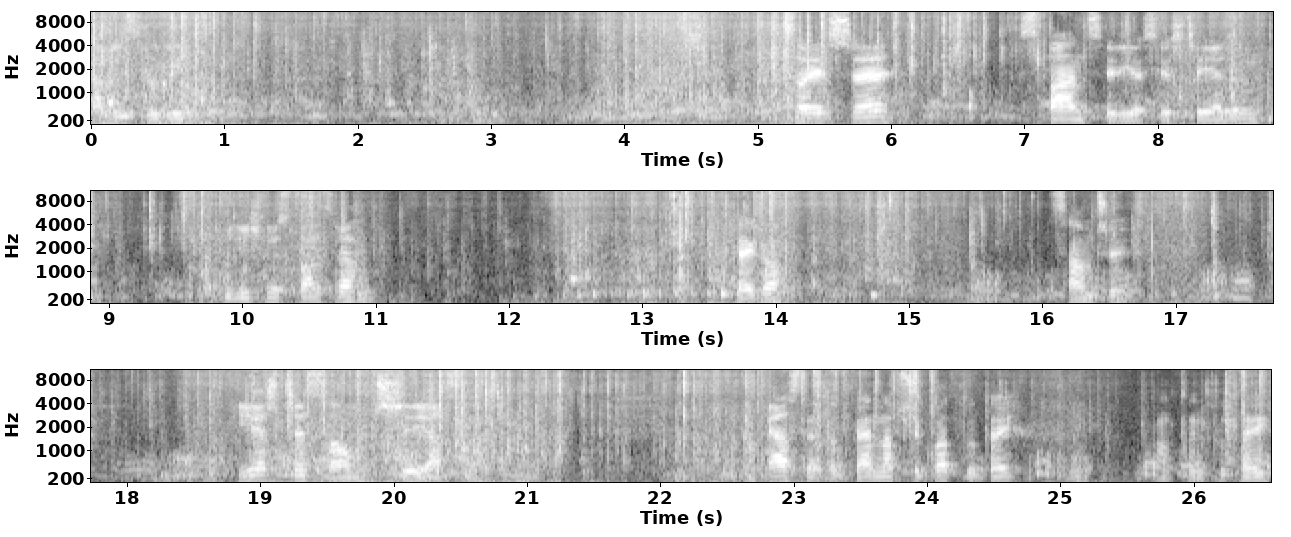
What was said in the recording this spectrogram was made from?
Tam jest drugi. Co jeszcze? Spancer jest jeszcze jeden. Biliśmy z pancra. Tego. Samczyk. Jeszcze są trzy jasne. Jasne to ten na przykład tutaj. Ten tutaj.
